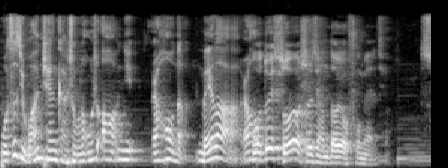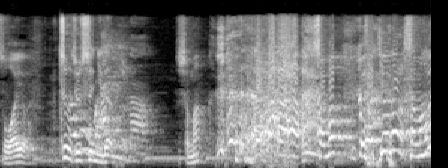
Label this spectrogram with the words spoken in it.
我自己完全感受不到。我说哦，你然后呢？没了，然后我对所有事情都有负面情绪，所有。这就是你的你吗？什么？什么？我听到了什么？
